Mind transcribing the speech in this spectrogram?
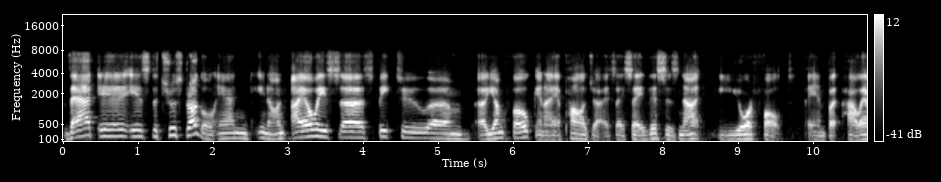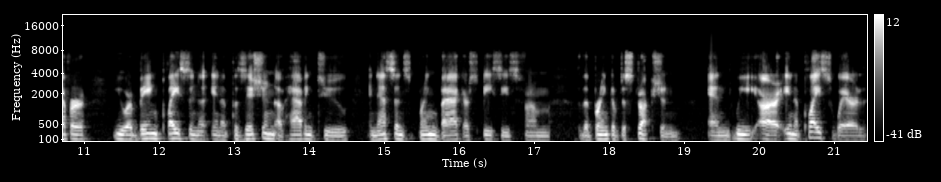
that is the true struggle. And, you know, I always uh, speak to um, young folk and I apologize. I say, this is not your fault. And, but however, you are being placed in a, in a position of having to, in essence, bring back our species from the brink of destruction. And we are in a place where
